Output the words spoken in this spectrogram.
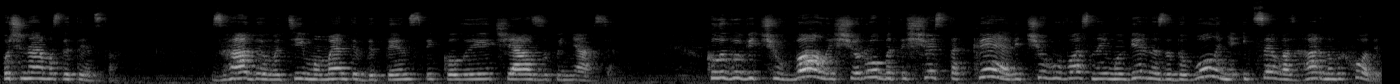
Починаємо з дитинства. Згадуємо ті моменти в дитинстві, коли час зупинявся. Коли ви відчували, що робите щось таке, від чого у вас неймовірне задоволення, і це у вас гарно виходить.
